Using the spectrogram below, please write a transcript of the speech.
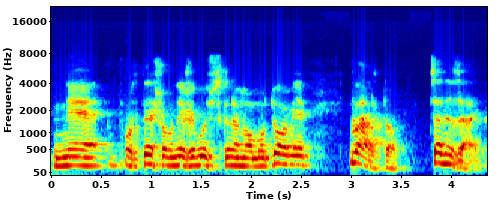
не про те, що вони живуть в скляному домі, варто. Це не зайве.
